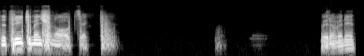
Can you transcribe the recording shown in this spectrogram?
the three-dimensional object. Wait a minute.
